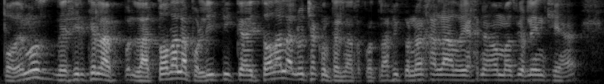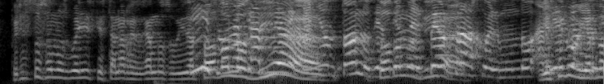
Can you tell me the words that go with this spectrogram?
podemos decir que la, la- toda la política y toda la lucha contra el narcotráfico no ha jalado y ha generado más violencia, Pero estos son los güeyes que están arriesgando su vida Sí, son todos los días. cañón, todos los días. Todos el peor trabajo del mundo. Y este gobierno,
